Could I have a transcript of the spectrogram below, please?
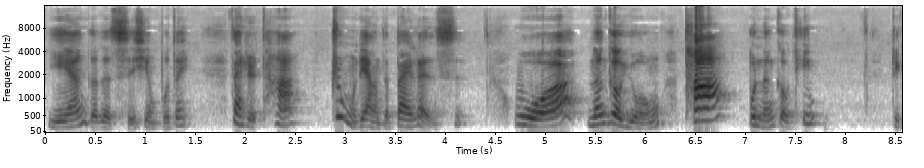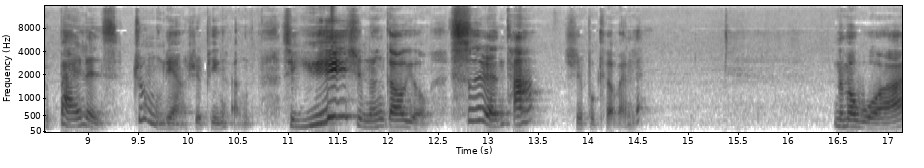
严格的词性不对。但是它重量的 balance，我能够咏，他不能够听。这个 balance 重量是平衡的，所以鱼是能够咏，诗人他是不可闻的。那么我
